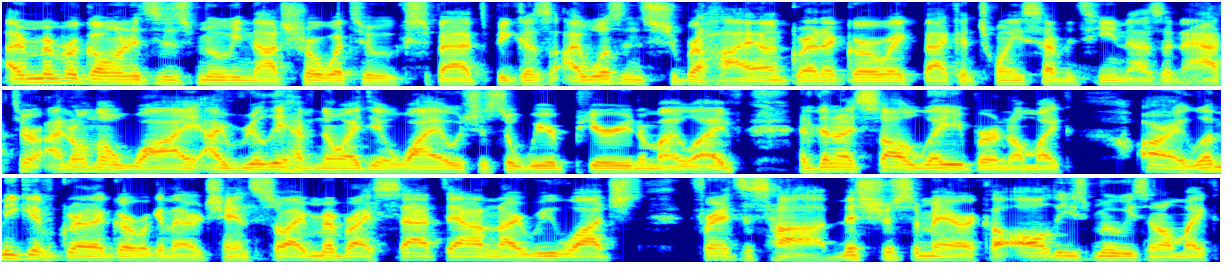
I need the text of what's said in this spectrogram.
I remember going into this movie not sure what to expect because I wasn't super high on Greta Gerwig back in 2017 as an actor. I don't know why. I really have no idea why. It was just a weird period in my life. And then I saw Labor and I'm like, all right, let me give Greta Gerwig another chance. So I remember I sat down and I rewatched Frances Ha, Mistress America, all these movies, and I'm like,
